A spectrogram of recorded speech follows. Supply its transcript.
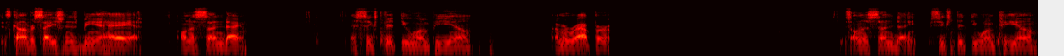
This conversation is being had on a Sunday at 6:51 p.m. I'm a rapper. It's on a Sunday, 6:51 p.m.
